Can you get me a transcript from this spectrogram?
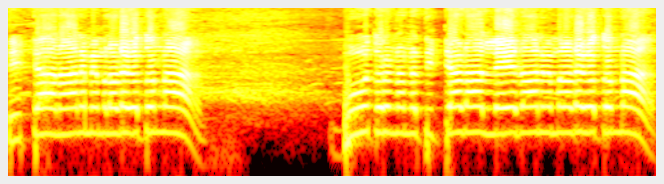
తిట్టానా అని మిమ్మల్ని అడుగుతున్నా. బూతులు నన్ను తిట్టాడా లేదా అని మిమ్మల్ని అడుగుతున్నా.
